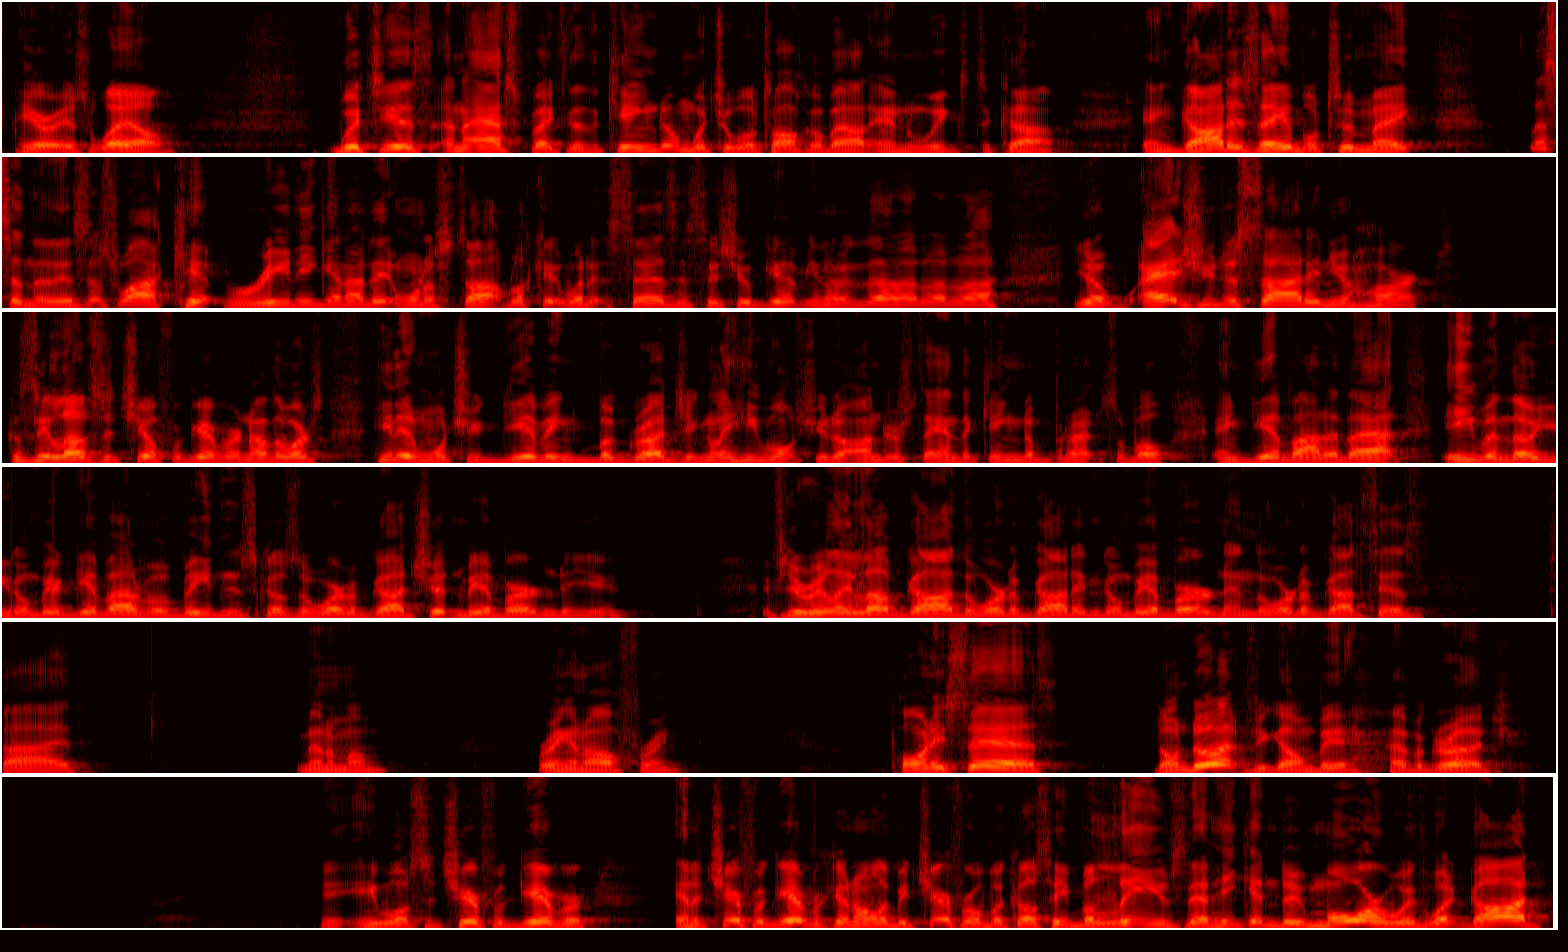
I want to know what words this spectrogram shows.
here as well, which is an aspect of the kingdom, which we'll talk about in weeks to come. And God is able to make, listen to this. This is why I kept reading and I didn't want to stop. Look at what it says. It says you'll give, you know, da, da, da, da. You know, as you decide in your heart, because he loves a cheerful giver. In other words, he didn't want you giving begrudgingly. He wants you to understand the kingdom principle and give out of that, even though you're going to be give out of obedience because the word of God shouldn't be a burden to you. If you really love God, the word of God isn't going to be a burden, and the word of God says tithe, minimum, bring an offering. Point he says, don't do it if you're going to be, have a grudge. He, wants a cheerful giver and a cheerful giver can only be cheerful because he believes that he can do more with what God,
